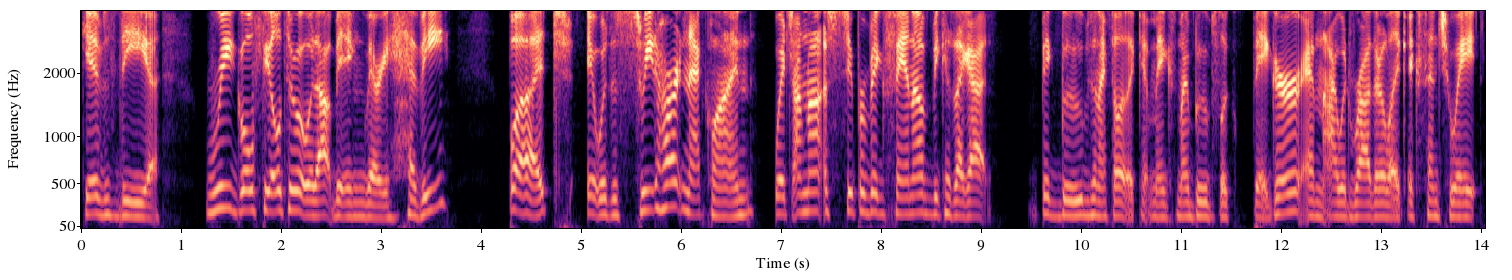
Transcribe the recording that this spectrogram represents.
gives the regal feel to it without being very heavy. But it was a sweetheart neckline, which I'm not a super big fan of because I got big boobs and I feel like it makes my boobs look bigger and I would rather like accentuate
